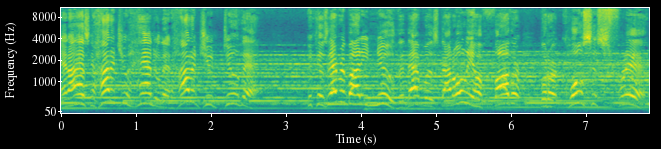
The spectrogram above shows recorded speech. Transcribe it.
And i asked her how did you handle that? How did you do that because everybody knew that that was not only her father but her closest friend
